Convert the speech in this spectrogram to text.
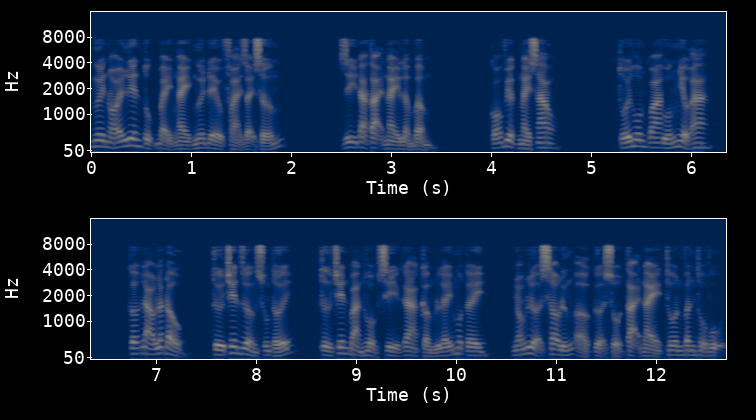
ngươi nói liên tục bảy ngày ngươi đều phải dậy sớm di đã tại này lẩm bẩm. Có việc này sao? Tối hôm qua uống nhiều a. Cỡ lao lắc đầu, từ trên giường xuống tới, từ trên bàn hộp xì gà cầm lấy một cây, nhóm lửa sau đứng ở cửa sổ tại này thôn vân thổ vụ,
